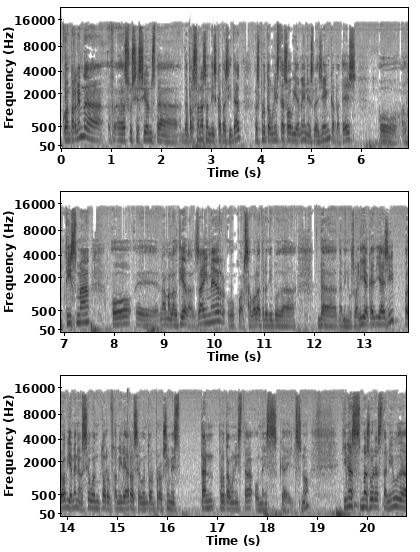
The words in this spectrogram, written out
Quan parlem d'associacions de, de persones amb discapacitat, els protagonistes, òbviament, és la gent que pateix o autisme o eh, la malaltia d'Alzheimer o qualsevol altre tipus de, de, de minusvalia que hi hagi, però, òbviament, el seu entorn familiar, el seu entorn pròxim és tan protagonista o més que ells, no? Quines mesures teniu de,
